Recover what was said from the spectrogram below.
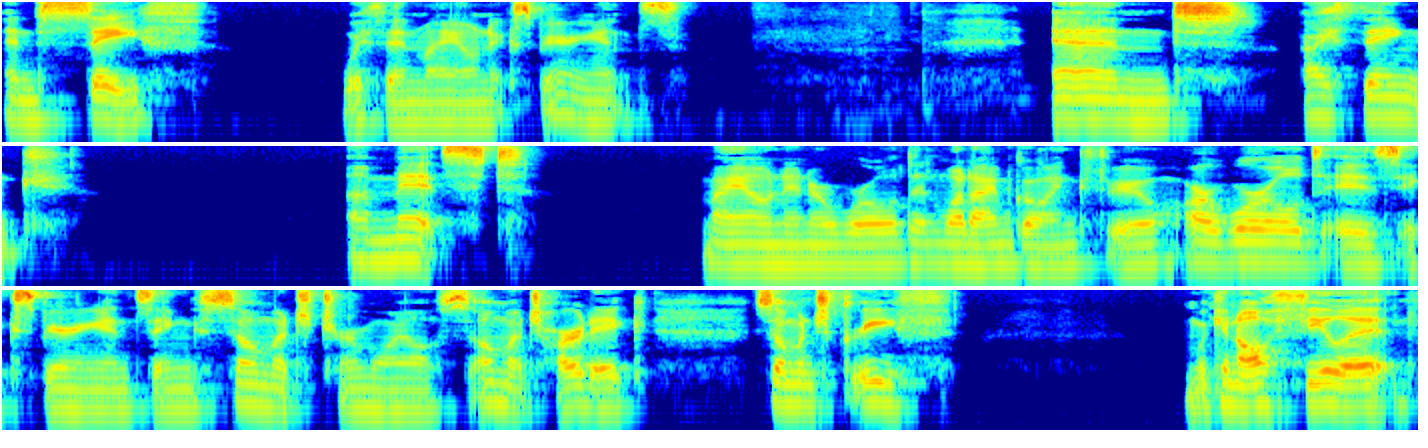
and safe within my own experience. And I think amidst my own inner world and what I'm going through. Our world is experiencing so much turmoil, so much heartache, so much grief. We can all feel it.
